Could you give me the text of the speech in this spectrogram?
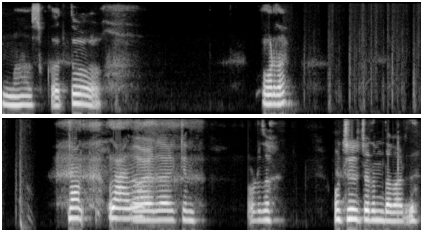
Maskoto. Orada. Lan. Lan Derken orada 30 canım da vardı.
